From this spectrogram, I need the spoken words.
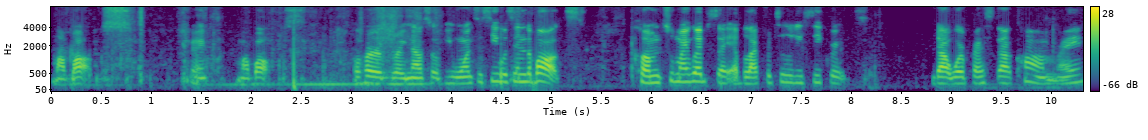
my box. Okay, my box of herbs right now. So if you want to see what's in the box, come to my website at blackfertilitysecrets.wordpress.com, right?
